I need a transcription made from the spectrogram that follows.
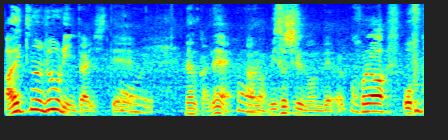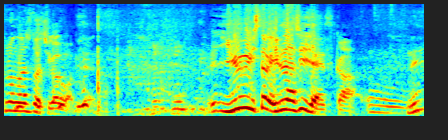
相手の料理に対して、はい。なんかね、はい。あの味噌汁飲んでこれはお袋の味とは違うわみたいな。言う人がいるらしいじゃないですか。うん。ね？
